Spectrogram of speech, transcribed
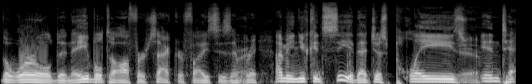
the world and able to offer sacrifices and bring, I mean you can see that just plays Yeah. into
